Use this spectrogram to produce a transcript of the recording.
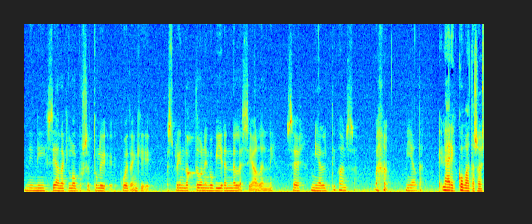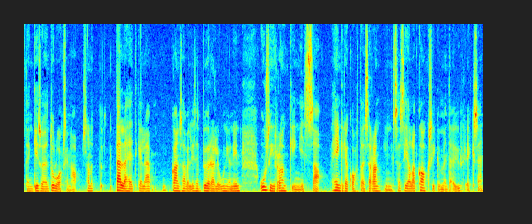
niin, niin sielläkin lopussa tuli kuitenkin sprintattua niin kuin viidennelle sijalle, niin se miellytti kanssa mieltä näiden kovatasoisten kisojen tuloksena sanot tällä hetkellä kansainvälisen pyöräilyunionin uusi rankingissa, henkilökohtaisessa rankingissa siellä 29.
